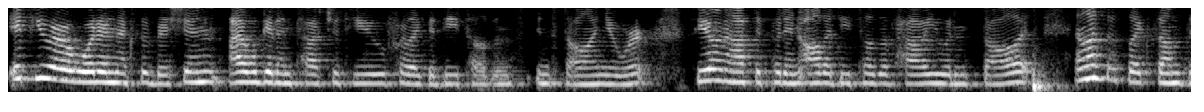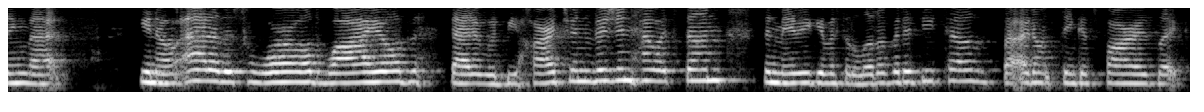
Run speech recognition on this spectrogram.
if you are awarded an exhibition, I will get in touch with you for like the details of ins installing your work. So you don't have to put in all the details of how you would install it, unless it's like something that's you know out of this world wild that it would be hard to envision how it's done then maybe give us a little bit of details but i don't think as far as like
